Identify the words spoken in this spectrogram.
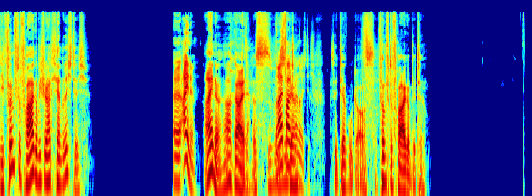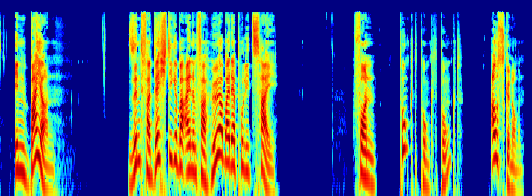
die fünfte Frage, wie viel hatte ich denn richtig? Äh, eine. Eine, ah geil. Das, Drei falsch, ja, eine richtig. Sieht ja gut aus. Fünfte Frage bitte. In Bayern sind Verdächtige bei einem Verhör bei der Polizei von Punkt, Punkt, Punkt ausgenommen.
